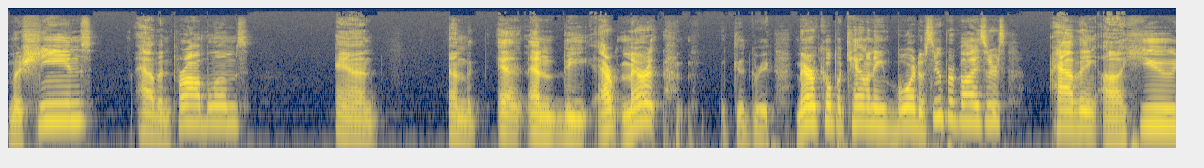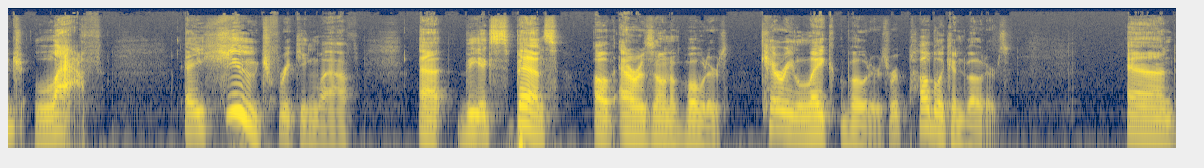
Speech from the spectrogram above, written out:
Machines having problems, and and the and, and the merit good grief Maricopa County Board of Supervisors having a huge laugh, a huge freaking laugh at the expense of Arizona voters, Kari Lake voters, Republican voters. And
